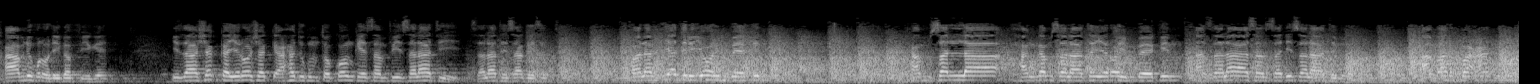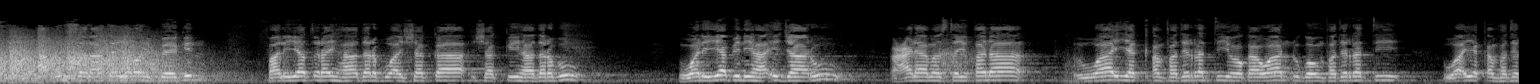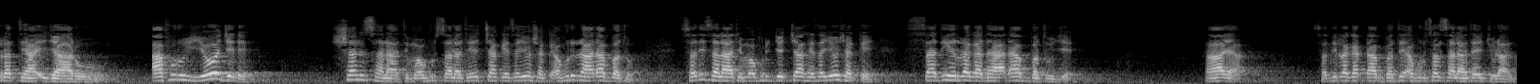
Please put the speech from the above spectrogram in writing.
qaamni kun olii gaffiigee izaa shakka yeroo shakka ahadukum tokkoon keessan fi salaatii salaata isaa keessatti. Falam yadri yoo hin كم صلى حنقم صلاة يروهم بيكن أثلاثا سدي صلاة أم أربعا أقول صلاة يروهم بيكن فليطريها درب الشك شكيها درب وليبنيها إجار على ما استيقنا ويك أن فترتي يوكا وان نقوم فترتي ويك أن فترتي ها إجارو أفر يوجد شن صلاة أفر صلاة يتشاك يسا أفر رها sadi salaatima afur jechaa keessa yoo shakke sadi irra gad haa dhaabbatu je haaya sadi irra gad dhaabbatee afursan salaatee jechuudhaan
